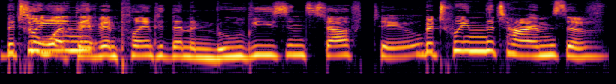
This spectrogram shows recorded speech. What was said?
So Between what? They've implanted them in movies and stuff too. between the times of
